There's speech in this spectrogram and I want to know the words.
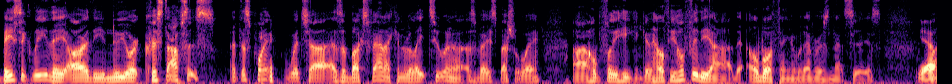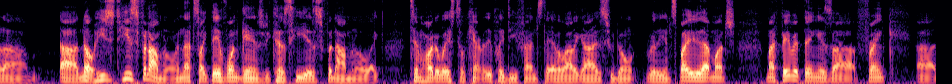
basically, they are the New York Kristapses at this point, which uh, as a Bucks fan I can relate to in a, a very special way. Uh, hopefully he can get healthy. Hopefully the uh, the elbow thing or whatever isn't that serious. Yeah. But um, uh, no, he's he's phenomenal, and that's like they've won games because he is phenomenal. Like Tim Hardaway still can't really play defense. They have a lot of guys who don't really inspire you that much. My favorite thing is uh, Frank uh,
